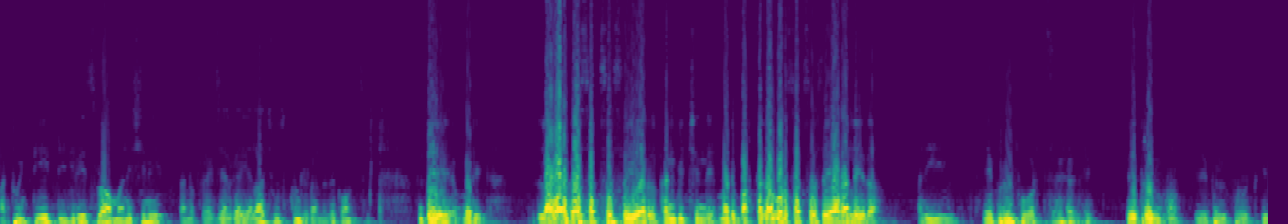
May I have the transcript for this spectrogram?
ఆ ట్వంటీ ఎయిట్ డిగ్రీస్లో ఆ మనిషిని తను ఫ్రెజైల్గా ఎలా చూసుకుంటాడు అనేది కాన్సెప్ట్ అంటే మరి లవర్గా సక్సెస్ అయ్యారు కనిపించింది. మరి భర్తగా కూడా సక్సెస్ అయ్యారా లేదా? అది ఏప్రిల్ ఫోర్త్ సార్ అది. ఏప్రిల్ ఏప్రిల్ ఫోర్త్కి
